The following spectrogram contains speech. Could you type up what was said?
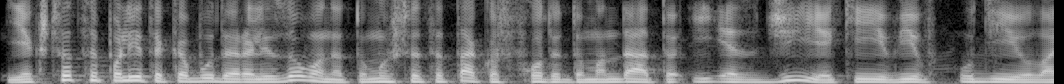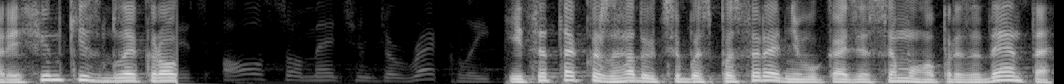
Якщо ця політика буде реалізована, тому що це також входить до мандату ESG, який вів у дію Ларі Фінкі з BlackRock, і це також згадується безпосередньо в указі самого президента.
